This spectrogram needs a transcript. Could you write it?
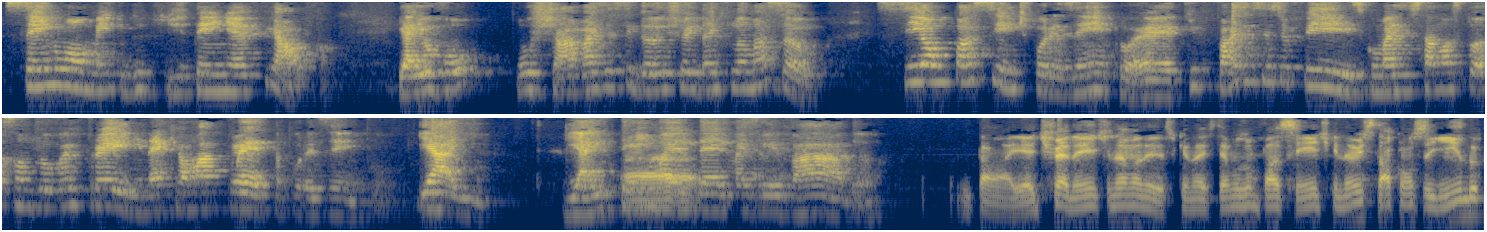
sem o aumento de TNF-alfa. E aí eu vou puxar mais esse gancho aí da inflamação. Se é um paciente, por exemplo, é, que faz exercício físico, mas está numa situação de overtraining, né? Que é um atleta, por exemplo. E aí? E aí tem ah, uma LDL mais elevada. Então, aí é diferente, né, Vanessa? Porque nós temos um paciente que não está conseguindo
